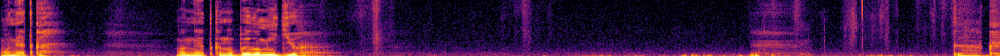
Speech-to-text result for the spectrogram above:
Монетка. Монетка, ну било мідію. Так.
